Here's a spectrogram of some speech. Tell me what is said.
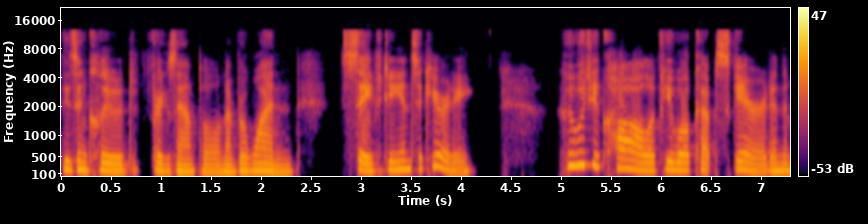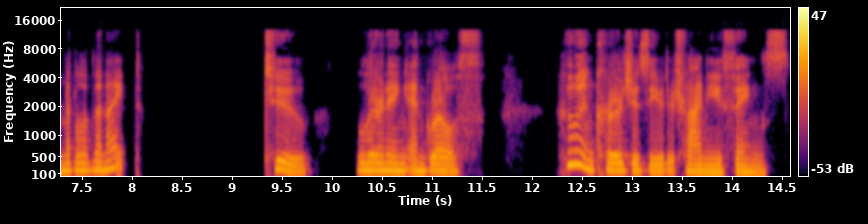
These include, for example, number one, safety and security. Who would you call if you woke up scared in the middle of the night? Two, learning and growth. Who encourages you to try new things,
